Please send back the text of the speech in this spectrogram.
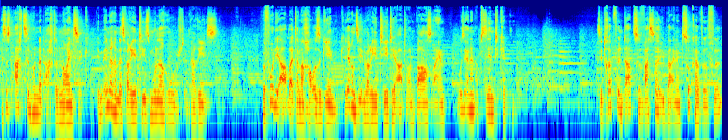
Es ist 1898 im Inneren des Varietés Moulin Rouge in Paris. Bevor die Arbeiter nach Hause gehen, kehren sie in Varieté-Theater und Bars ein, wo sie einen Absinth kippen. Sie tröpfeln dazu Wasser über einen Zuckerwürfel,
